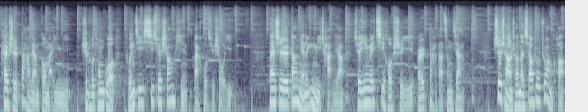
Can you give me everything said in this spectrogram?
开始大量购买玉米，试图通过囤积稀缺商品来获取收益。但是，当年的玉米产量却因为气候适宜而大大增加。市场上的销售状况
